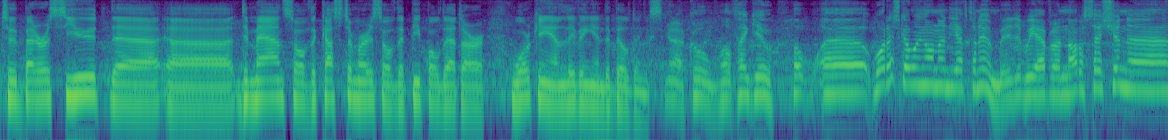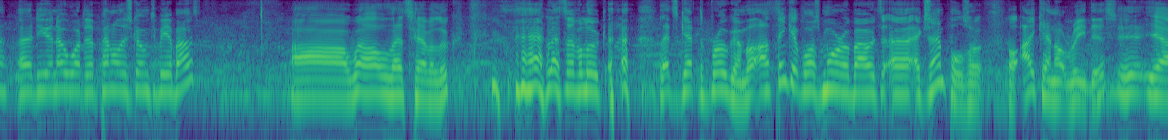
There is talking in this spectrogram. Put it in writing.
to better suit the uh, demands of the customers, of the people that are working and living in the buildings. Yeah, cool. Well, thank you. Well, uh, what is going on in the afternoon? We have another session. do you know what the panel is going to be about? Uh, well, let's have a look. let's have a look. let's get the program. Well, I think it was more about uh, examples. Or, well, I cannot read this. Uh, yeah,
